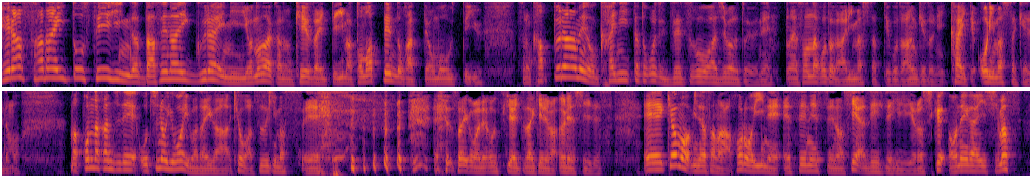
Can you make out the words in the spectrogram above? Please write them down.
減らさないと製品が出せないぐらいに世の中の経済って今止まってんのかって思うっていう、そのカップラーメンを買いに行ったところで絶望を味わうというね、そんなことがありましたっていうことをアンケートに書いておりましたけれども、まあ、こんな感じで、オチの弱い話題が今日は続きます。えー 最後までお付き合いいただければ嬉しいです。えー、今日も皆様、フォロー、いいね、SNS でのシェア、ぜひぜひよろしくお願いします。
